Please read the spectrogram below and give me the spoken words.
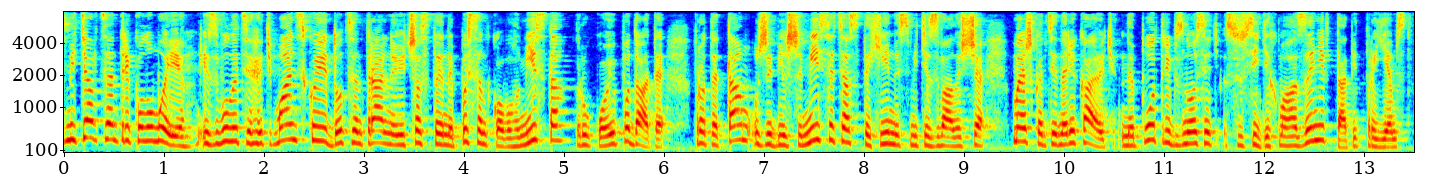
Сміття в центрі Коломиї із вулиці Гетьманської до центральної частини писанкового міста рукою подати. Проте там уже більше місяця стихійне сміттєзвалище. Мешканці нарікають, непотріб зносять сусідніх магазинів та підприємств.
